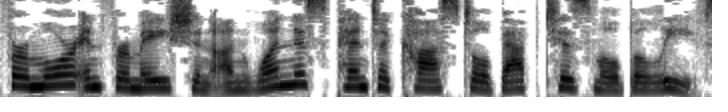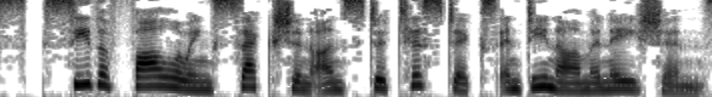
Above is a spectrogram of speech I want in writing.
For more information on Oneness Pentecostal baptismal beliefs, see the following section on statistics and denominations.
